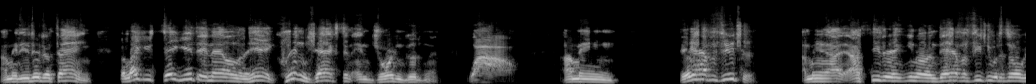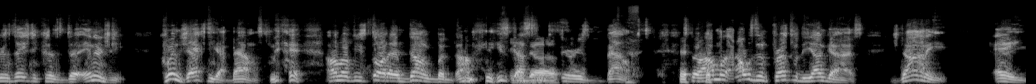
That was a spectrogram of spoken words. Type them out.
I mean, he did a thing. But like you said, you hit the nail on the head. Quenton Jackson and Jordan Goodwin. Wow. I mean, they have a future. I mean, I, I see that, you know, and they have a future with this organization because the energy. Quenton Jackson got bounced, man. I don't know if you saw that dunk, but I mean, he's got he some serious bounce. So I'm, I was impressed with the young guys. Johnny, hey,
